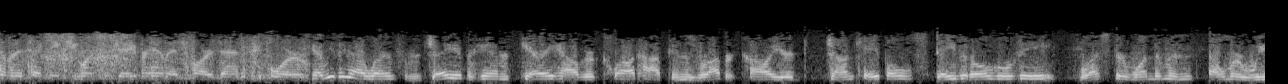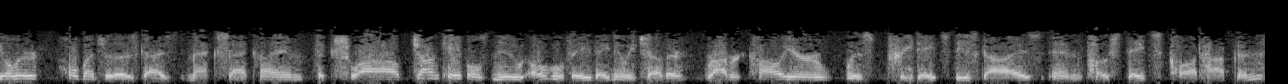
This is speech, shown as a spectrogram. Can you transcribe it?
some of the techniques you learned from Jay Abraham as far as asking for? Everything I learned from Jay Abraham, Gary Halbert, Claude Hopkins, Robert Collier, John Caples, David Ogilvy, Lester Wunderman, Elmer Wheeler, whole bunch of those guys. Max Sackheim, Vic Schwab, John Caples knew Ogilvy. They knew each other. Robert Collier was predates these guys and postdates Claude Hopkins.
